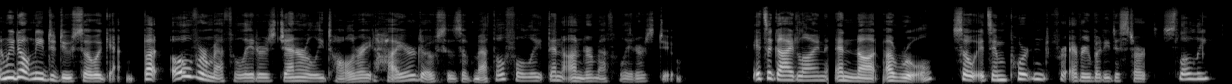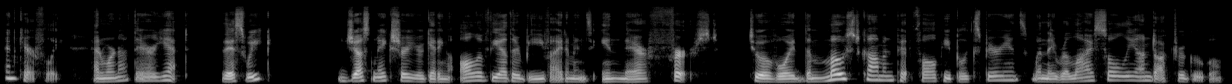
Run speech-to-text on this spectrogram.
and we don't need to do so again, but overmethylators generally tolerate higher doses of methylfolate than undermethylators do. It's a guideline and not a rule, so it's important for everybody to start slowly and carefully and we're not there yet. This week, just make sure you're getting all of the other B vitamins in there first to avoid the most common pitfall people experience when they rely solely on Dr. Google.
